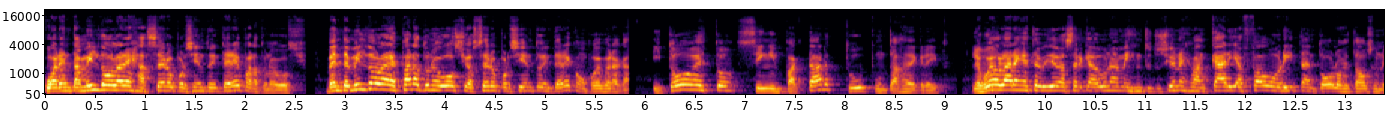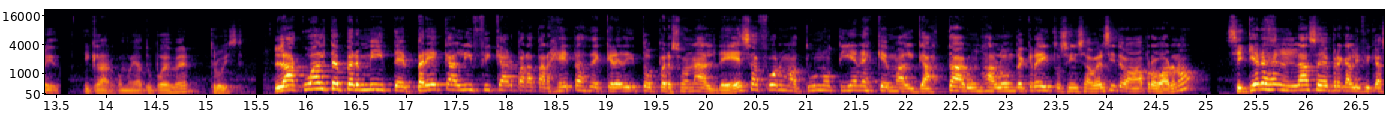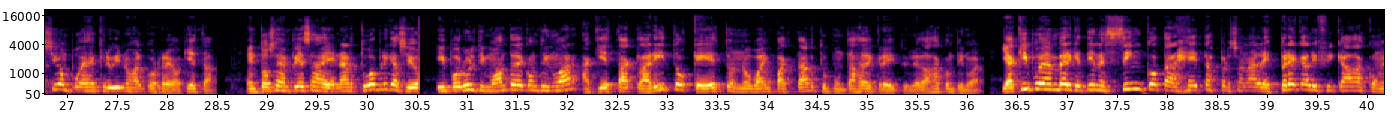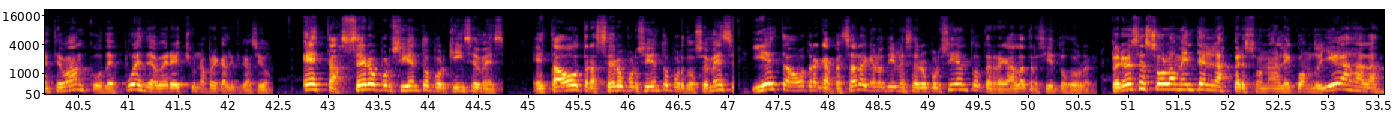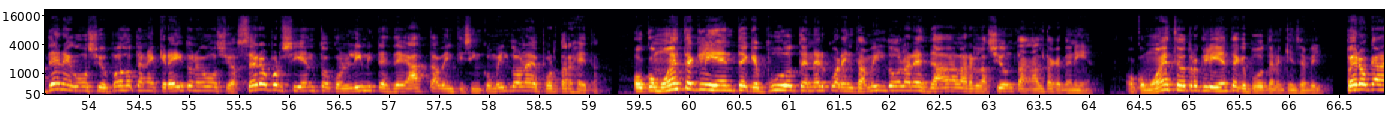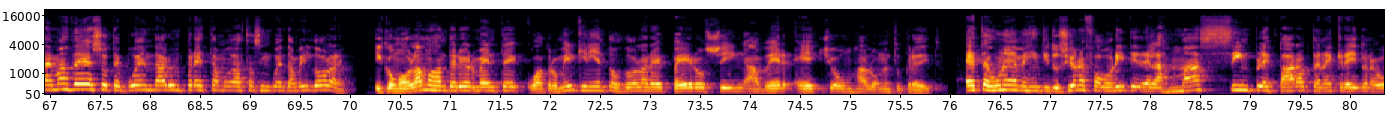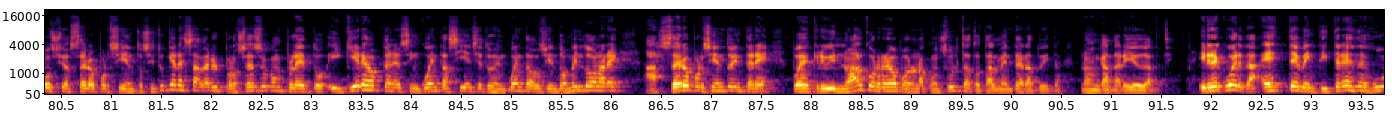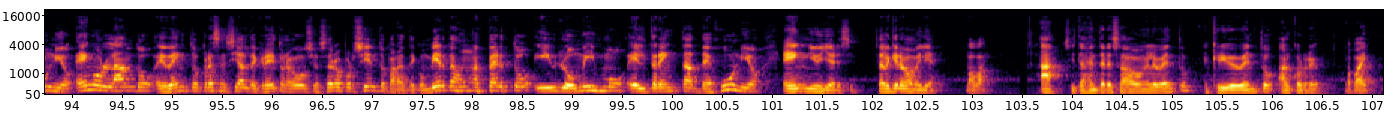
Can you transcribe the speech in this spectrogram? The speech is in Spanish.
40 mil dólares a 0% de interés para tu negocio. 20 mil dólares para tu negocio a 0% de interés, como puedes ver acá. Y todo esto sin impactar tu puntaje de crédito. Les voy a hablar en este video acerca de una de mis instituciones bancarias favoritas en todos los Estados Unidos. Y claro, como ya tú puedes ver, Truist. La cual te permite precalificar para tarjetas de crédito personal. De esa forma tú no tienes que malgastar un jalón de crédito sin saber si te van a aprobar o no. Si quieres el enlace de precalificación, puedes escribirnos al correo. Aquí está. Entonces empiezas a llenar tu aplicación. Y por último, antes de continuar, aquí está clarito que esto no va a impactar tu puntaje de crédito y le das a continuar. Y aquí pueden ver que tienes cinco tarjetas personales precalificadas con este banco después de haber hecho una precalificación. Esta 0% por 15 meses. Esta otra 0% por 12 meses. Y esta otra que a pesar de que no tiene 0% te regala 300 dólares. Pero esa es solamente en las personales. Cuando llegas a las de negocio puedes obtener crédito negocio a 0% con límites de hasta 25 mil dólares por tarjeta. O como este cliente que pudo tener 40 mil dólares dada la relación tan alta que tenía. O como este otro cliente que pudo tener 15 mil. Pero que además de eso te pueden dar un préstamo de hasta 50 mil dólares. Y como hablamos anteriormente, 4.500 dólares pero sin haber hecho un jalón en tu crédito. Esta es una de mis instituciones favoritas y de las más simples para obtener crédito negocio a 0%. Si tú quieres saber el proceso completo y quieres obtener 50, 100, 150, 200 mil dólares a 0% de interés, puedes escribirnos al correo para una consulta totalmente gratuita. Nos encantaría ayudarte. Y recuerda, este 23 de junio en Orlando, evento presencial de crédito negocio a 0% para que te conviertas en un experto y lo mismo el 30 de junio en New Jersey. Se le quiere familia. Bye bye. Ah, si estás interesado en el evento, escribe evento al correo. Bye bye.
